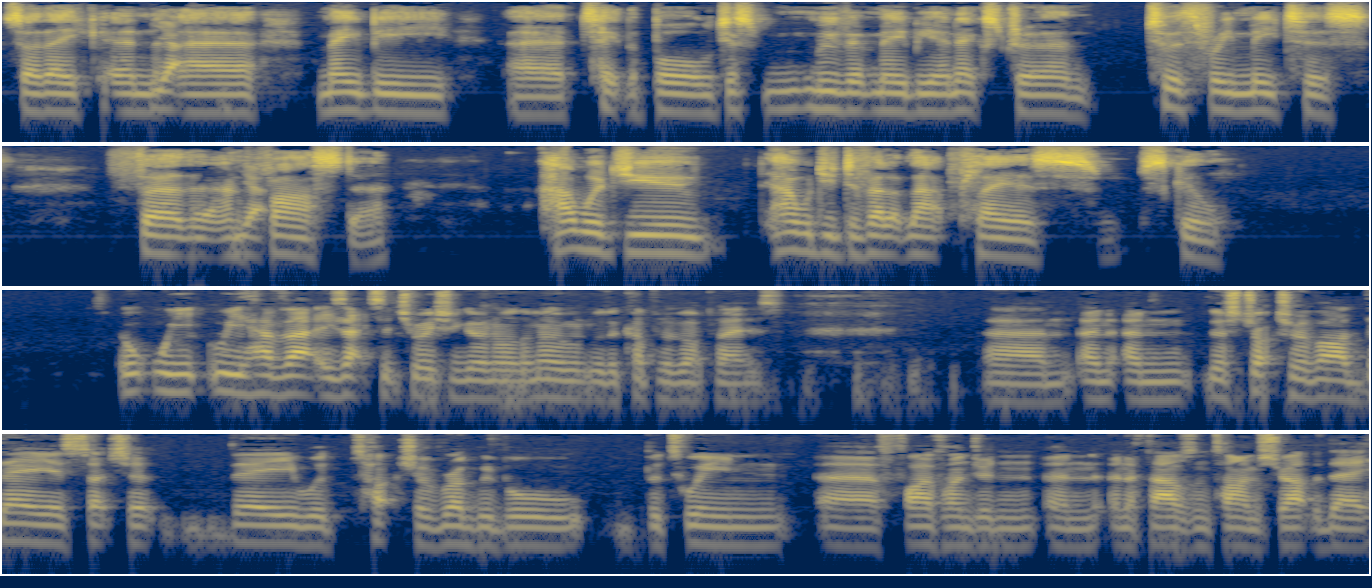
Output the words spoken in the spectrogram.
so they can yeah. uh, maybe uh, take the ball, just move it maybe an extra two or three meters further and yeah. faster. How would you how would you develop that player's skill? We we have that exact situation going on at the moment with a couple of our players. Um, and and the structure of our day is such that they would touch a rugby ball between uh, 500 and, and, and 1,000 times throughout the day.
